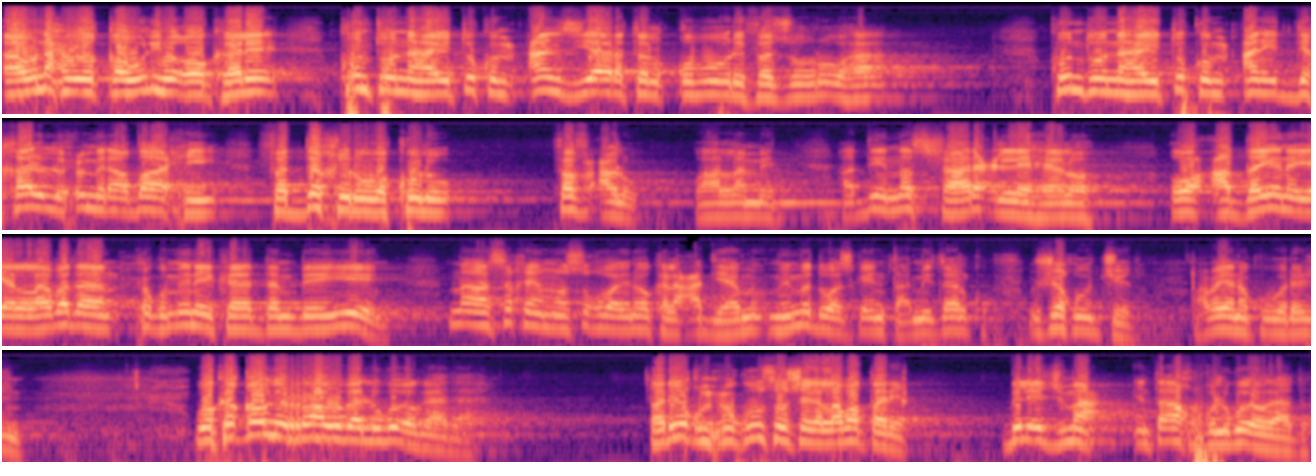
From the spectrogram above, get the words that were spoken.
Aw naxwi qowlihi oo kale kuntu nahaytukum can ziyaarati اlqubuuri fazuuruuha kuntu nahaytukum can idikhaali luxumi اladaaxi fadakhiruu wakuluu fafcaluu waa la mid. Haddii nas shaaric la helo oo caddaynaya labadan xukm inay kala dambeeyeen naasikh iyo mansukh waa inoo kala cad yahay. Muhimaddu waa iska intaa. Miaalku uu sheekhu u jeedo. Waxba ku wareerin wa ka qowli raawi baa lagu ogaadaa. Ariiqu muxuu kuu soo sheegay laba ariiq bilijmaac inta akhirku lagu ogaado.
